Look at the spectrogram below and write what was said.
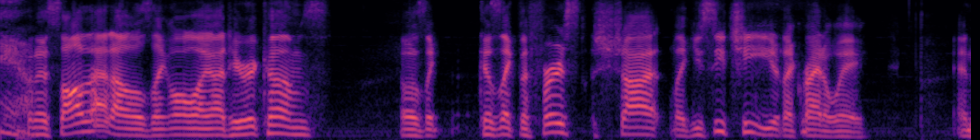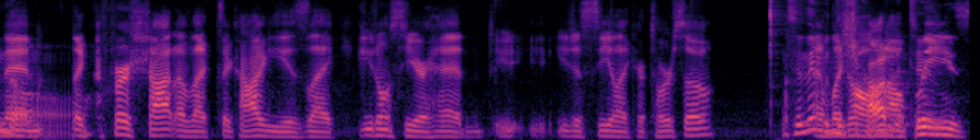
damn. when I saw that, I was like, oh my God, here it comes. I was like, because like the first shot, like you see Chi like right away, and then No. like the first shot of like Takagi is like you don't see her head, you, you just see like her torso. Same thing with like, the oh Chicago no, too. please.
